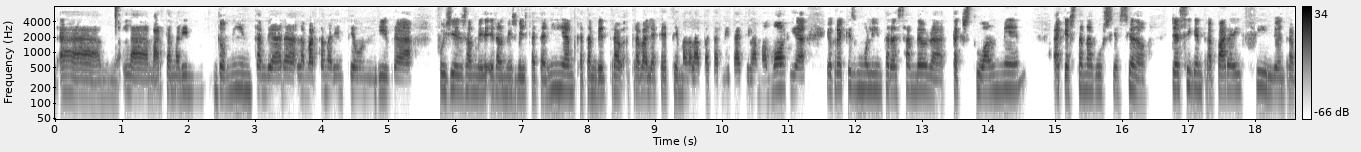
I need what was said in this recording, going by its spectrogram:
eh, la Marta Marín Domín, també ara la Marta Marín té un llibre Fugir és el, era el més vell que teníem, que també tra treballa aquest tema de la paternitat i la memòria. Jo crec que és molt interessant veure textualment aquesta negociació no? ja sigui entre pare i fill o entre,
